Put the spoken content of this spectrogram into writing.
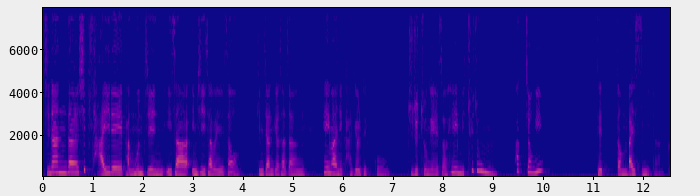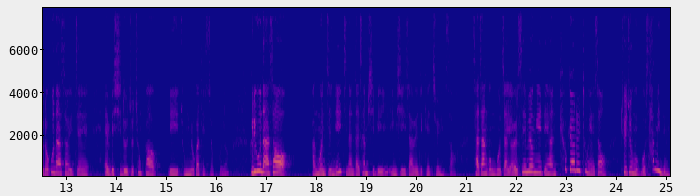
지난달 14일에 박문진 이사 임시이사회에서 김장겨 사장 해임안이 가결됐고 주주총회에서 해임이 최종 확정이 됐던 바 있습니다. 그러고 나서 이제 MBC 노조 총파업이 종료가 됐었고요. 그리고 나서 박문진이 지난달 30일 임시이사회를 개최해서 사장 공고자 13명에 대한 표결을 통해서 최종 후보 3인을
